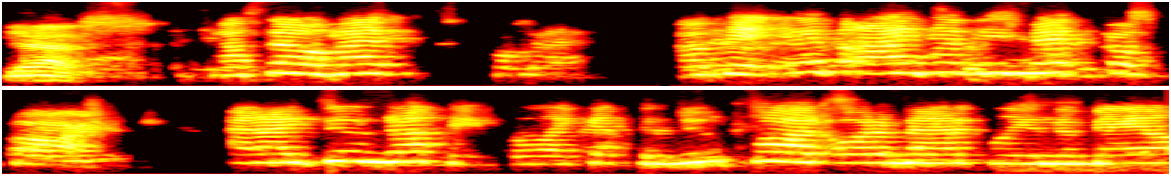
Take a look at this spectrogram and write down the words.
Yes. So if I, okay, if I have a Metro card and I do nothing, will I get the new card automatically in the mail?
